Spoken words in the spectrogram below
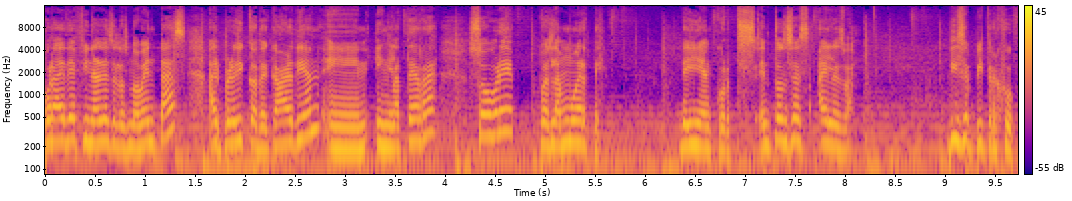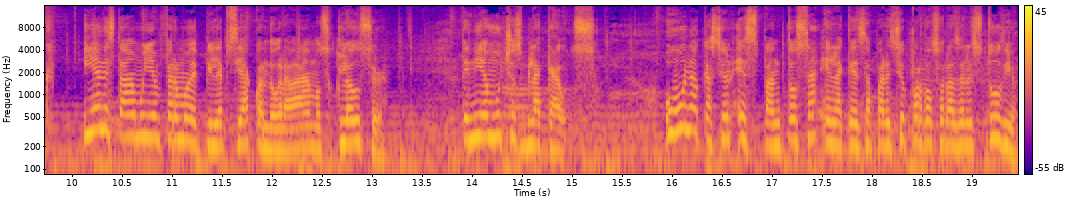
por ahí de finales de los noventas, al periódico The Guardian en Inglaterra, sobre pues la muerte de Ian Curtis. Entonces, ahí les va. Dice Peter Hook. Ian estaba muy enfermo de epilepsia cuando grabábamos Closer. Tenía muchos blackouts. Hubo una ocasión espantosa en la que desapareció por dos horas del estudio.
